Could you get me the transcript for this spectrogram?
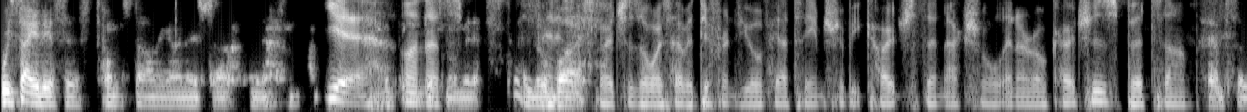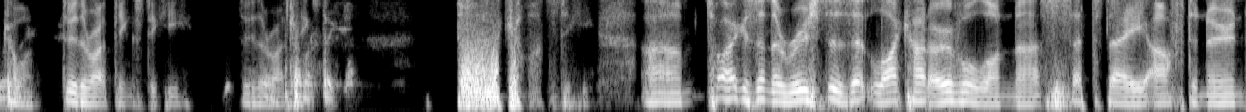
we say this as Tom Starling owners, so you know, yeah, and that's minutes. A little biased, coaches always have a different view of how teams should be coached than actual NRL coaches. But um, absolutely. come on, do the right thing, Sticky. Do the right Come thing. on, Sticky. Come on, Sticky. Um, Tigers and the Roosters at Leichhardt Oval on uh, Saturday afternoon.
